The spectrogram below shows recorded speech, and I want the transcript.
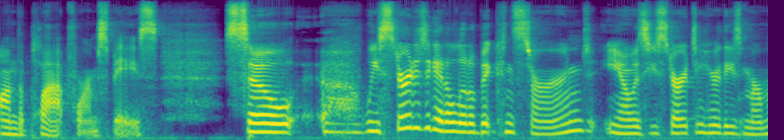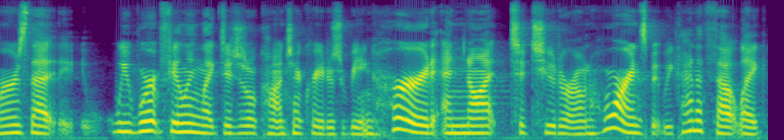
on the platform space. So uh, we started to get a little bit concerned, you know, as you start to hear these murmurs that we weren't feeling like digital content creators were being heard and not to toot our own horns, but we kind of felt like,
